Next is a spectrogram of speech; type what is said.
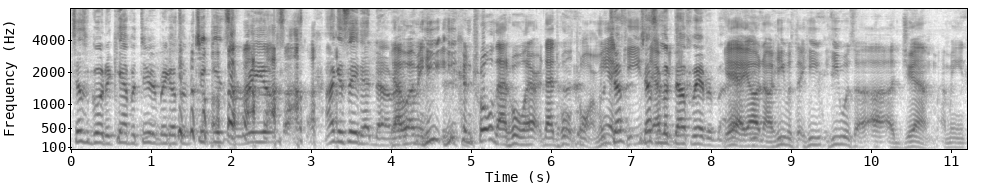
Chester go to the cafeteria, bring us some chicken, some ribs. I can say that now. Right? Yeah, well, I mean, he, he controlled that whole that whole dorm. He Chester, Chester looked out for everybody. Yeah, yeah, no, he was the, he he was a, a gem. I mean,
